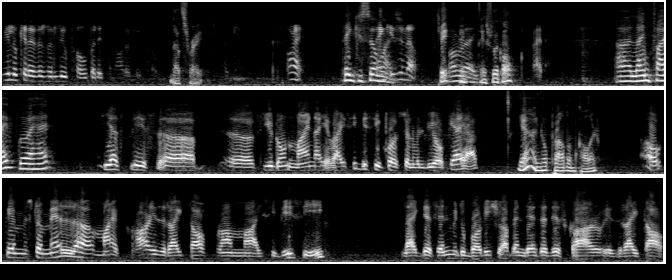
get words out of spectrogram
we look at it as a loophole, but it's not a loophole. That's right. Okay. All right. Thank you so Thank much. Thank you to know. Okay. All right. Thanks for the call. Bye. Uh, line five, go ahead. Yes, please. Uh, uh, if you don't mind, I have ICBC question. Will be okay, I ask? Yeah, no problem, caller. Okay, Mr. Mill, uh, my car is right off from ICBC. Like they send me to body shop and they say this car is right off.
